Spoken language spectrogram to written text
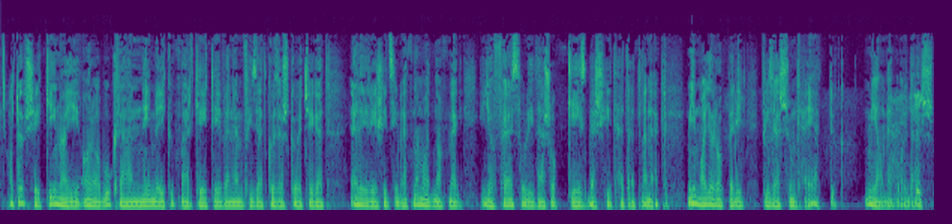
A többség kínai, arab, ukrán, némelyikük már két éve nem fizet közös költséget, elérési címet nem adnak meg, így a felszólítások kézbesíthetetlenek. Mi magyarok pedig fizessünk helyettük. Mi a megoldás?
